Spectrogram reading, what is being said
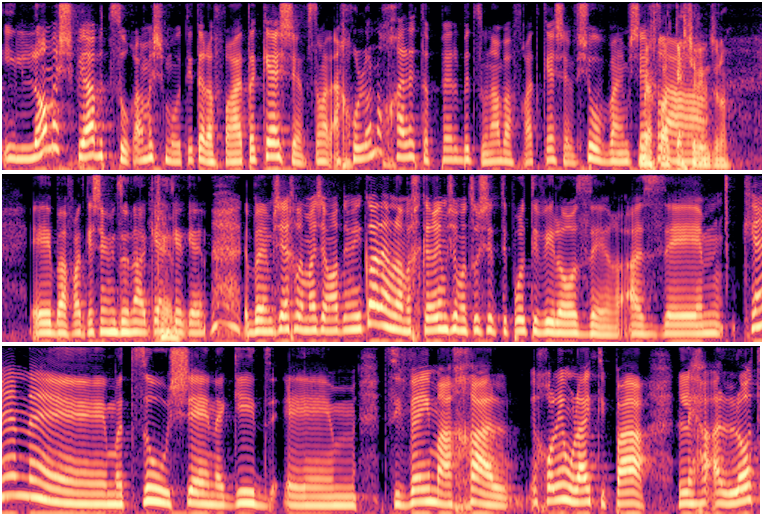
היא לא משפיעה בצורה משמעותית על הפרעת הקשב. זאת אומרת, אנחנו לא נוכל לטפל בתזונה בהפרעת קשב. שוב, בהמשך ל... בהפרעת קשב עם תזונה. אה, בהפרעת קשב עם תזונה, כן, כן, כן. כן. בהמשך למה שאמרתי מקודם, למחקרים שמצאו שטיפול טבעי לא עוזר. אז אה, כן אה, מצאו שנגיד צבעי מאכל יכולים אולי טיפה להעלות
